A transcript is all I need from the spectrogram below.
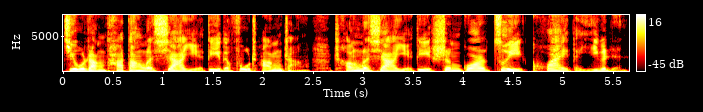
就让他当了下野地的副厂长，成了下野地升官最快的一个人。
